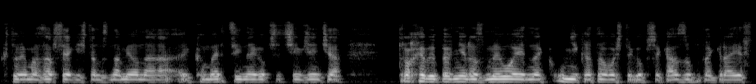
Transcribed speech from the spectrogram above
które ma zawsze jakieś tam znamiona e, komercyjnego przedsięwzięcia, trochę by pewnie rozmyło jednak unikatowość tego przekazu, bo ta gra jest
